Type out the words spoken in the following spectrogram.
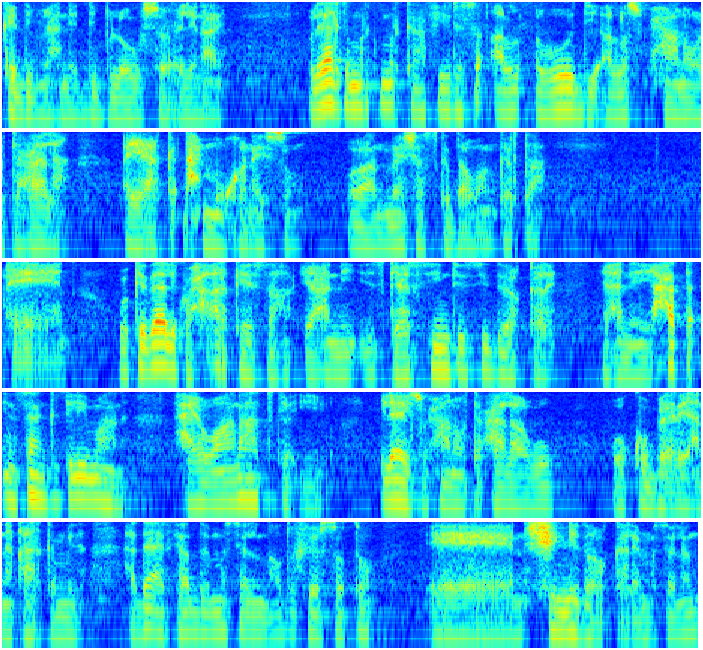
kadib yani dib loogu soo celinayo walidaalika marka markaa fiiriso awoodii allah subxaana wa tacaala ayaa ka dhex muuqanayso oo aad meeshaas ka daawan kartaa wakadalik waxaa arkaysaa yani isgaarsiinta sidoo kale yani xataa insaanka keliya maahana xayawaanaadka iyo ilaahay subxaana wa tacaala wuu uu ku beeray yani qaar ka mid a haddaa argta hadda masalan aad u fiirsato shinidoo kale masalan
